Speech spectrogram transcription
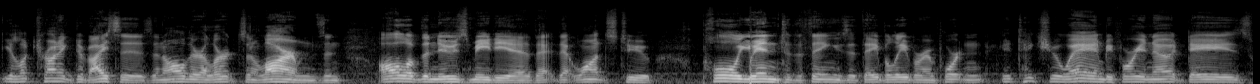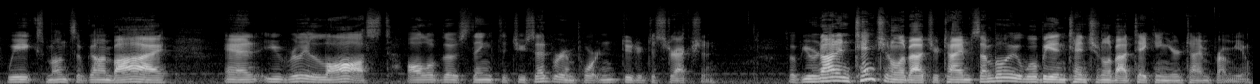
electronic devices and all their alerts and alarms and all of the news media that, that wants to pull you into the things that they believe are important, it takes you away. And before you know it, days, weeks, months have gone by, and you've really lost all of those things that you said were important due to distraction. If you're not intentional about your time, somebody will be intentional about taking your time from you.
